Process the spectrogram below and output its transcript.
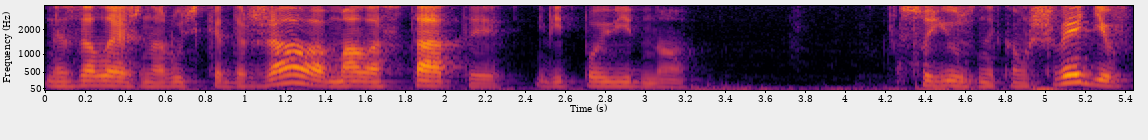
незалежна руська держава мала стати відповідно союзником шведів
